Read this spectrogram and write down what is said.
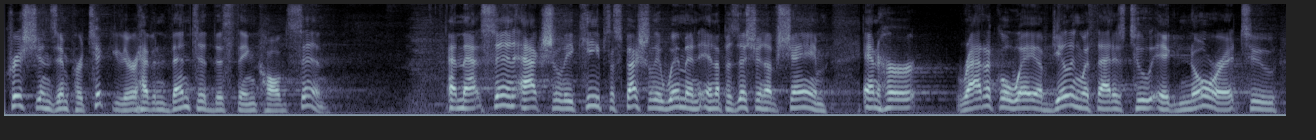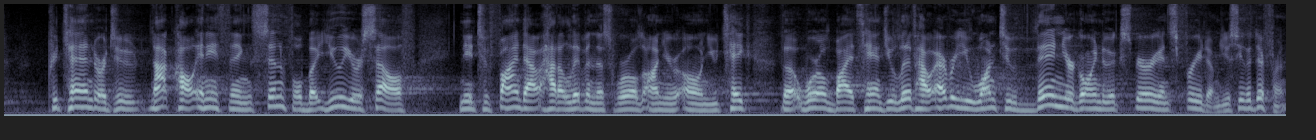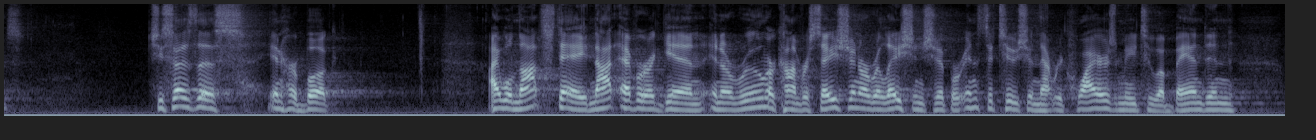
Christians in particular have invented this thing called sin. And that sin actually keeps, especially women, in a position of shame. And her radical way of dealing with that is to ignore it, to pretend or to not call anything sinful, but you yourself need to find out how to live in this world on your own. You take the world by its hands, you live however you want to, then you're going to experience freedom. Do you see the difference? She says this in her book I will not stay, not ever again, in a room or conversation or relationship or institution that requires me to abandon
